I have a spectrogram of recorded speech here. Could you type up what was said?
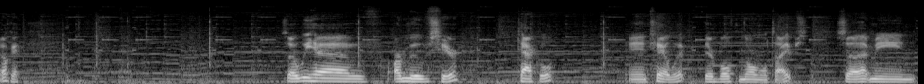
Okay. So we have our moves here. Tackle and Tail Whip. They're both normal types. So that means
